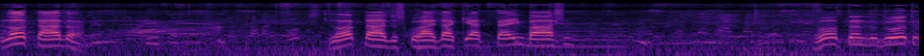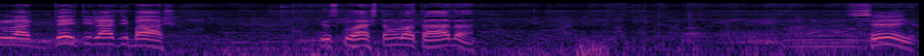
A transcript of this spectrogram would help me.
lotados, ó. Lotados os currais daqui até embaixo. Voltando do outro lado, desde lá de baixo. E os currais estão lotados, ó. Cheio.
